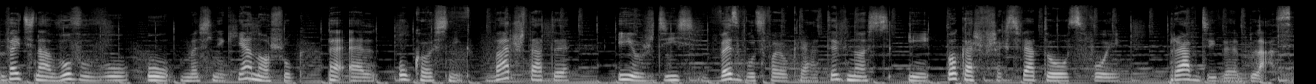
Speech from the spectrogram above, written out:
Wejdź na www.u-janoszuk.pl ukośnik warsztaty i już dziś wyzwól swoją kreatywność i pokaż wszechświatu swój prawdziwy blask.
